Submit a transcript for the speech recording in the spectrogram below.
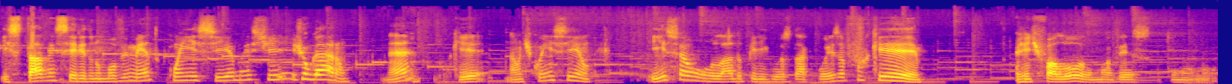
estava inserido no movimento, conhecia, mas te julgaram, né? Porque não te conheciam. Isso é o lado perigoso da coisa, porque a gente falou uma vez aqui no, no,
